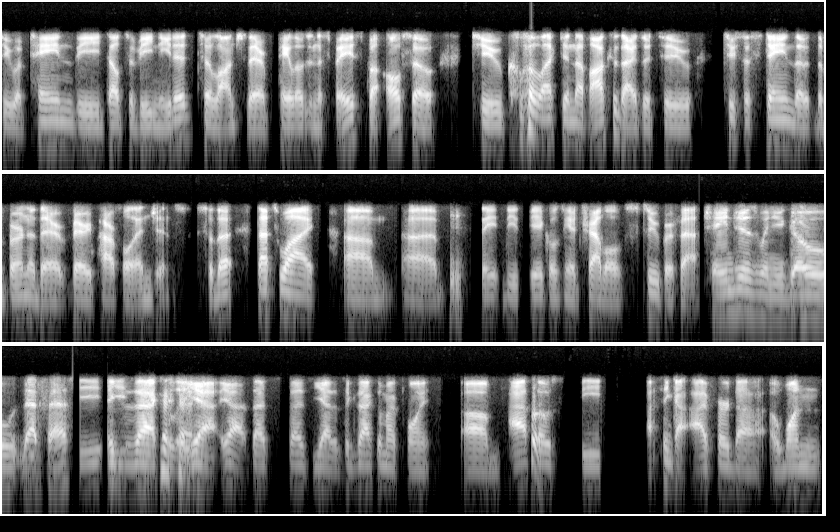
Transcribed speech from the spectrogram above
to obtain the delta V needed to launch their payloads into space, but also to collect enough oxidizer to to sustain the, the burn of their very powerful engines. So that that's why um, uh, they, these vehicles you know travel super fast. Changes when you go that fast. Exactly. yeah, yeah. That's that's yeah. That's exactly my point. Um, at those speeds, I think I, have heard uh, a one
